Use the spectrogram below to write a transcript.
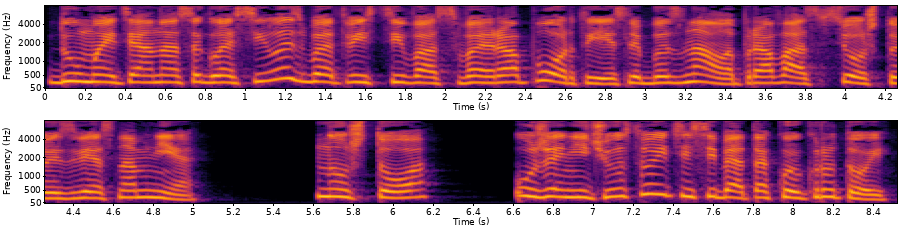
Думаете, она согласилась бы отвезти вас в аэропорт, если бы знала про вас все, что известно мне? Ну что, уже не чувствуете себя такой крутой?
